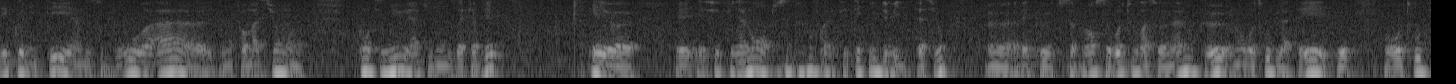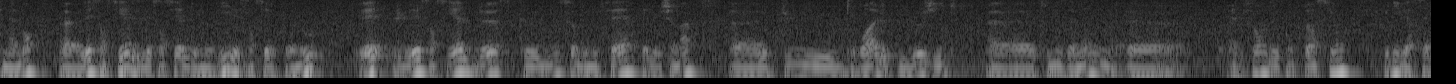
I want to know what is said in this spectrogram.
déconnecter hein, de ce brouhaha d'informations continues hein, qui vient nous accabler. Et, et, c'est finalement tout simplement avec ces techniques de méditation, euh, avec euh, tout simplement ce retour à soi-même, que l'on retrouve la paix et que on retrouve finalement euh, l'essentiel, l'essentiel de nos vies, l'essentiel pour nous, et l'essentiel de ce que nous sommes venus faire et le chemin le plus droit, le plus logique, qui nous amène à une forme de compréhension universelle.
